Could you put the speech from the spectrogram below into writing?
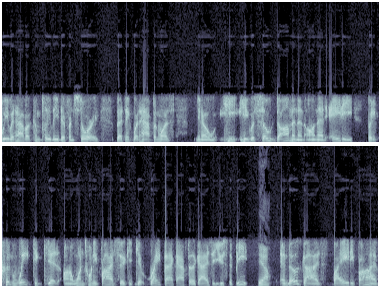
We would have a completely different story. But I think what happened was, you know, he he was so dominant on that 80, but he couldn't wait to get on a 125 so he could get right back after the guys he used to beat. Yeah. And those guys by 85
